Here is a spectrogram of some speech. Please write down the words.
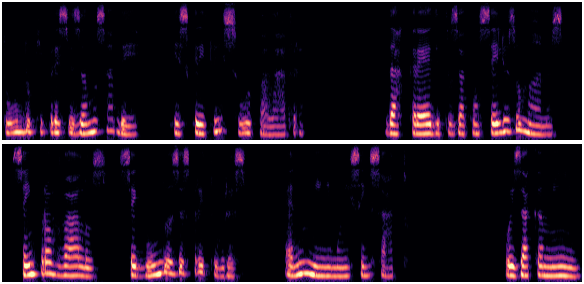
tudo o que precisamos saber escrito em Sua palavra. Dar créditos a conselhos humanos, sem prová-los segundo as Escrituras, é no mínimo insensato. Pois há caminho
